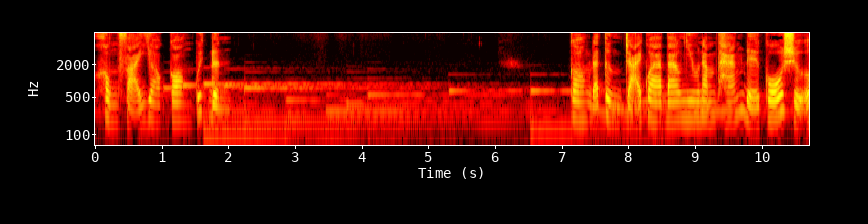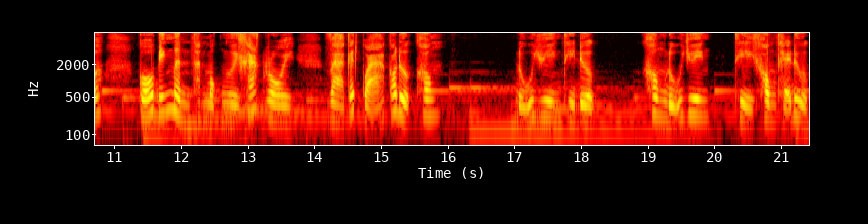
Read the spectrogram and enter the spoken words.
không phải do con quyết định. Con đã từng trải qua bao nhiêu năm tháng để cố sửa, cố biến mình thành một người khác rồi, và kết quả có được không? Đủ duyên thì được, không đủ duyên thì không thể được.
